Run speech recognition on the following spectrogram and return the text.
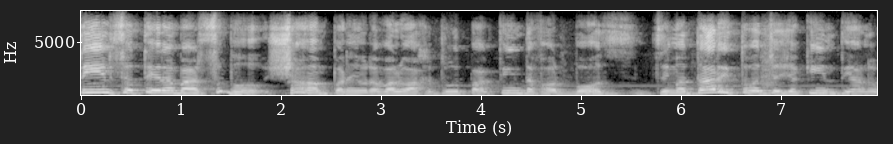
तीन सौ तेरह बार सुबह, शाम पढ़ें और अव्वल आखिर दूध पाक तीन दफ़ा और बहुत ज़िम्मेदारी, तवज्जो, यकीन, ध्यान और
